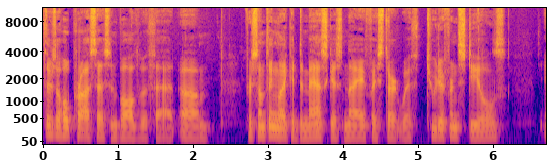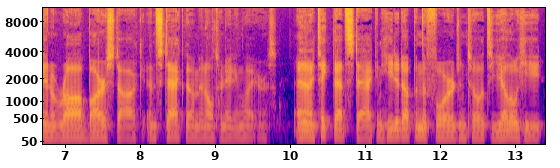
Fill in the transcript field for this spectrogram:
There's a whole process involved with that. Um, for something like a Damascus knife, I start with two different steels in a raw bar stock and stack them in alternating layers. And then I take that stack and heat it up in the forge until it's yellow heat.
